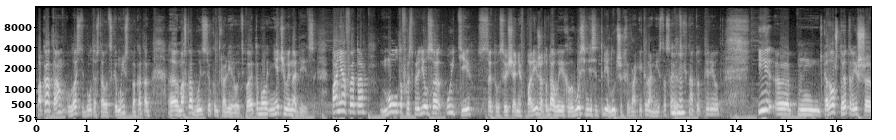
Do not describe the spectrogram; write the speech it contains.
пока там власти будут оставаться коммунисты, пока там Москва будет все контролировать. Поэтому нечего и надеяться. Поняв это, Молотов распорядился уйти с этого совещания в Париже, а туда выехало 83 лучших экономиста советских угу. на тот период. И э, сказал, что это лишь э,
